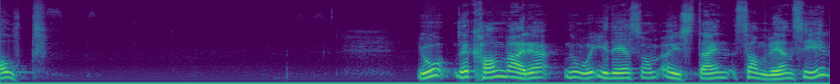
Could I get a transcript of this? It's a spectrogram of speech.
alt? Jo, det kan være noe i det som Øystein Sandven sier,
